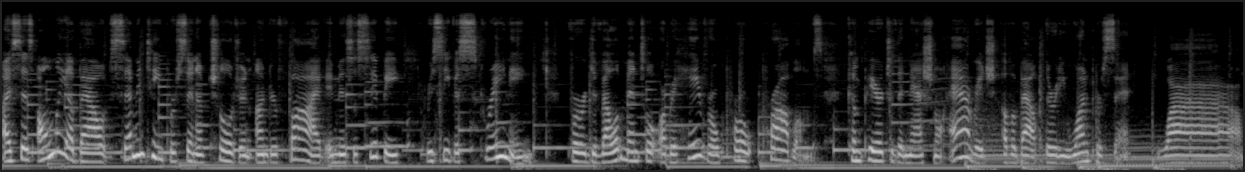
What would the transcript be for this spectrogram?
It says only about 17% of children under five in Mississippi receive a screening for developmental or behavioral pro- problems compared to the national average of about 31%. Wow,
